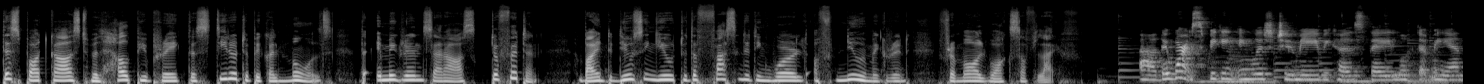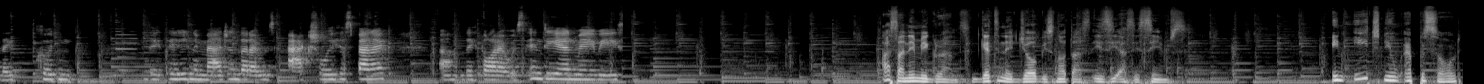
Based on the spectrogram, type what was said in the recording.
this podcast will help you break the stereotypical molds the immigrants are asked to fit in by introducing you to the fascinating world of new immigrant from all walks of life. Uh, they weren't speaking English to me because they looked at me and they couldn't they, they didn't imagine that I was actually Hispanic. Um, they thought I was Indian, maybe. As an immigrant, getting a job is not as easy as it seems. In each new episode,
